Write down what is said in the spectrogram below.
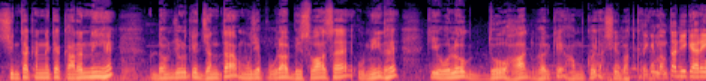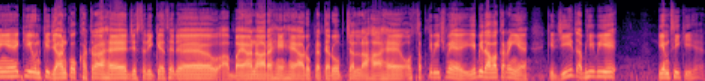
चिंता करने का कारण नहीं है। डोमजूड़ के जनता मुझे पूरा विश्वास है उम्मीद है कि वो लोग दो हाथ भर के हमको आशीर्वाद करें लेकिन ममता जी कह रही हैं कि उनकी जान को खतरा है जिस तरीके से जो है बयान आ रहे हैं आरोप प्रत्यारोप चल रहा है और सबके बीच में ये भी दावा कर रही हैं कि जीत अभी भी टीएमसी की है।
